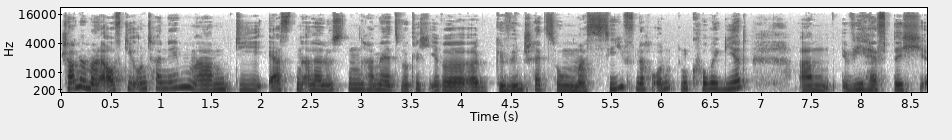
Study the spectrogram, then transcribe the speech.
Schauen wir mal auf die Unternehmen. Ähm, die ersten Analysten haben ja jetzt wirklich ihre äh, Gewinnschätzungen massiv nach unten korrigiert. Ähm, wie heftig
